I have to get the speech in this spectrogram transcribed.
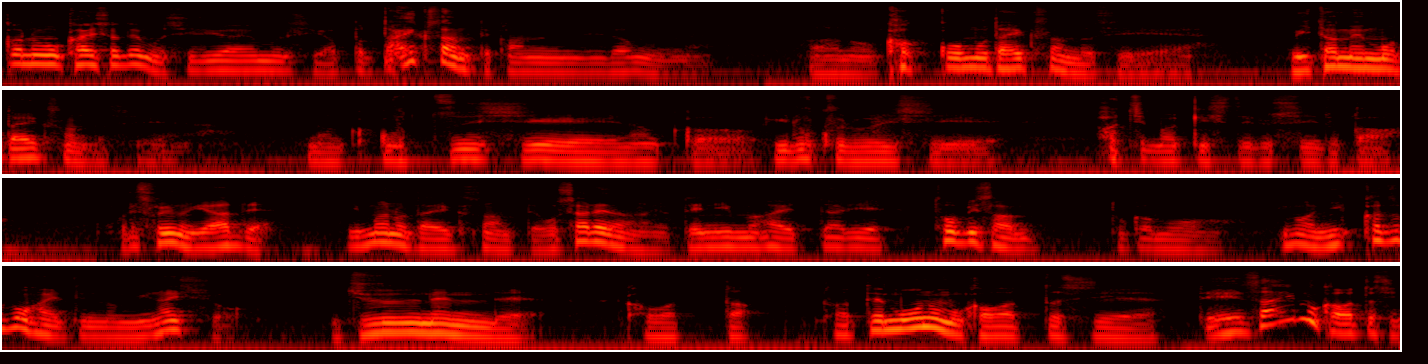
他の会社でも知り合いもいるしやっぱ大工さんって感じだもんね。あの格好も大工さんだし見た目も大工さんだしなんかごっついしなんか色黒いし鉢巻きしてるしとか俺そういうの嫌で今の大工さんっておしゃれなのよ。デニム履いたりトビさんとかも今日課ズボン履いてるの見ないっしょ。10年で変わった。建物も変わったしデザインも変わったし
